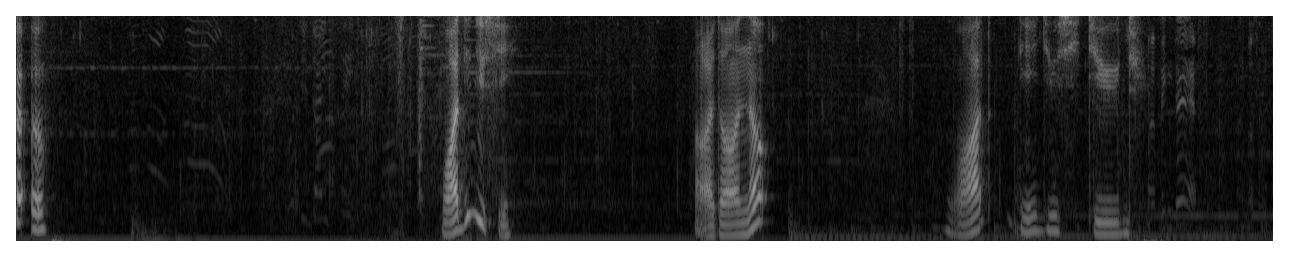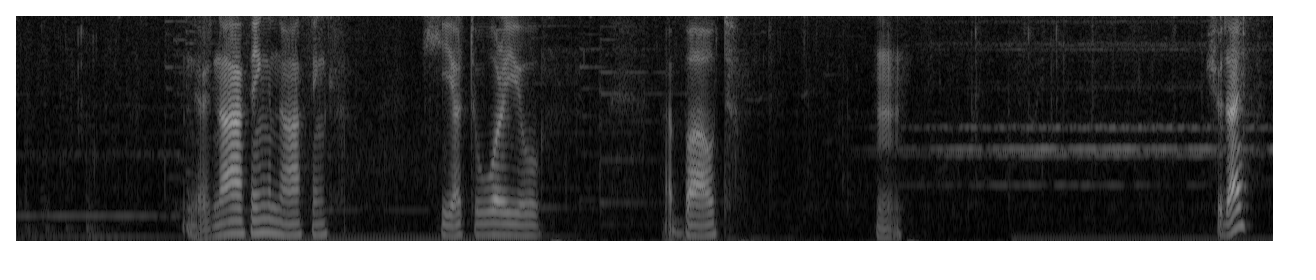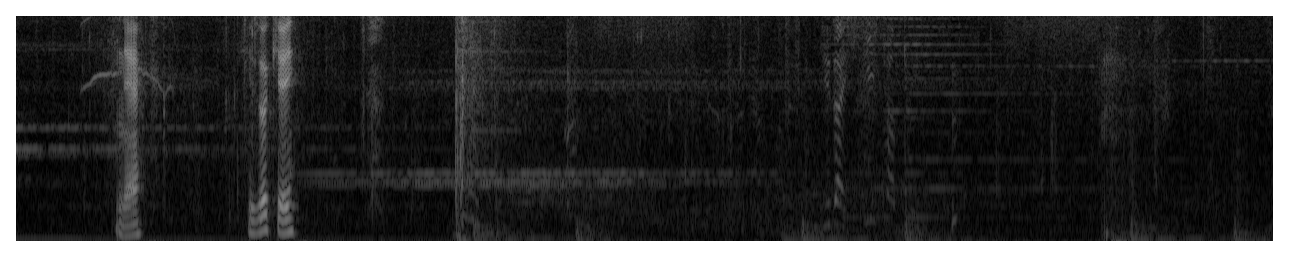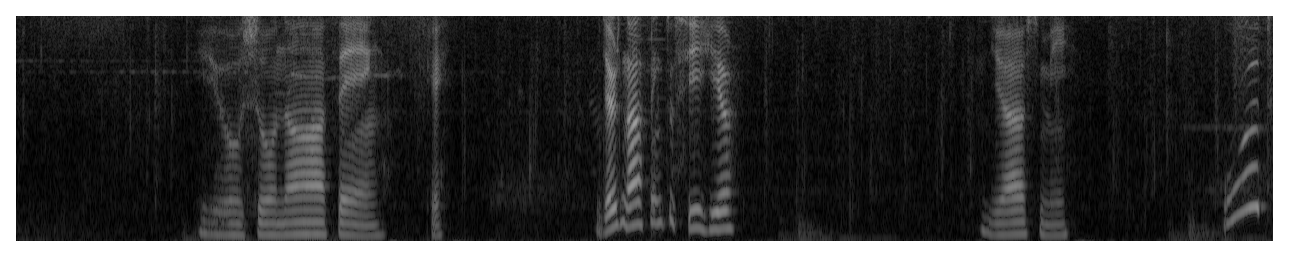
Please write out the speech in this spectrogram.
Uh-oh. What did you see? I don't know. What did you see, dude? There's nothing, nothing here to worry you about. Hmm. Should I? Nah. He's okay. You saw nothing. There's nothing to see here. Just me. What?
